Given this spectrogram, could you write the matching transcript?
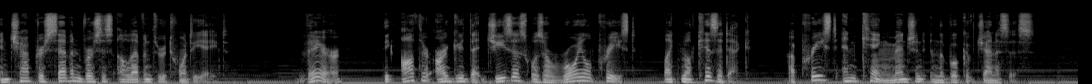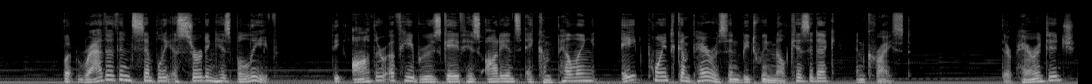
in chapter 7 verses 11 through 28. There, the author argued that Jesus was a royal priest like Melchizedek, a priest and king mentioned in the book of Genesis. But rather than simply asserting his belief, the author of Hebrews gave his audience a compelling eight-point comparison between Melchizedek and Christ. Their parentage,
